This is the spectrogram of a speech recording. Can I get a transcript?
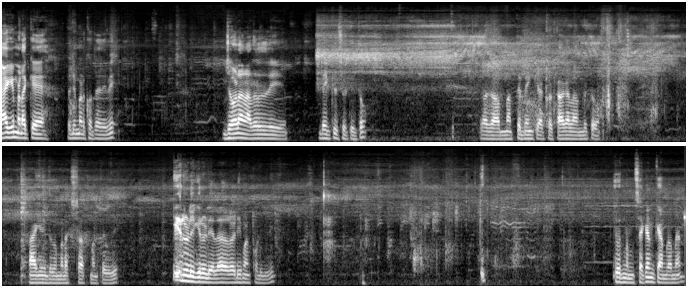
ಮ್ಯಾಗಿ ಮಾಡೋಕ್ಕೆ ರೆಡಿ ಮಾಡ್ಕೊತಾ ಇದ್ದೀವಿ. ಜೋಳನ ಅದರಲ್ಲಿ ಬೆಂಕಿ ಸುಟ್ಟಿತ್ತು. ಇವಾಗ ಮತ್ತೆ ಬೆಂಕಿ ಹಾಕೋಕ್ಕಾಗಲ್ಲ ಅಂದ್ಬಿಟ್ಟು ಮ್ಯಾಗಿ ಇದೆಲ್ಲ ಮಾಡೋಕ್ಕೆ ಸ್ಟಾರ್ಟ್ ಮಾಡ್ತಾಯಿದ್ವಿ ಈರುಳ್ಳಿ ಗಿರುಳ್ಳಿ ಎಲ್ಲ ರೆಡಿ ಮಾಡ್ಕೊಂಡಿದ್ವಿ ಇವ್ರು ನಮ್ಮ ಸೆಕೆಂಡ್ ಕ್ಯಾಮ್ರಾಮ್ಯಾನ್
